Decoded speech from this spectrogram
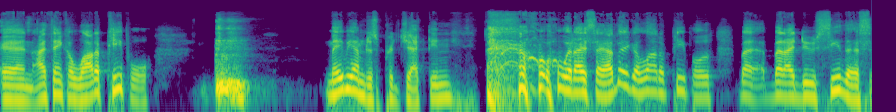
And I think a lot of people maybe I'm just projecting what I say. I think a lot of people, but but I do see this.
